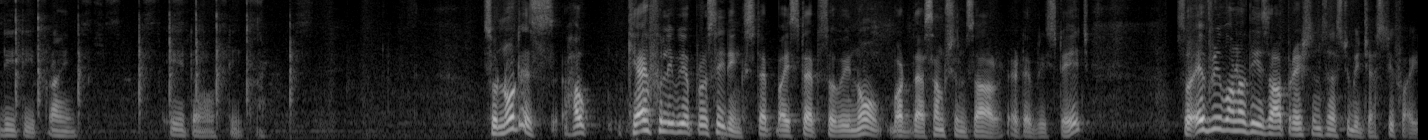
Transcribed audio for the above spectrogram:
dt prime eta of t prime. So notice how carefully we are proceeding step by step so we know what the assumptions are at every stage. So every one of these operations has to be justified.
